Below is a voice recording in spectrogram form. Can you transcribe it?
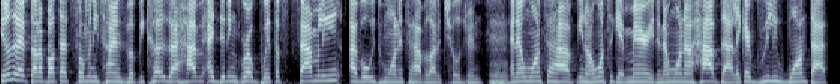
You know that I've thought about that so many times, but because I have I didn't grow up with a family, I've always wanted to have a lot of children. And I want to have, you know, I want to get married and I want to have that. Like I really want that.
